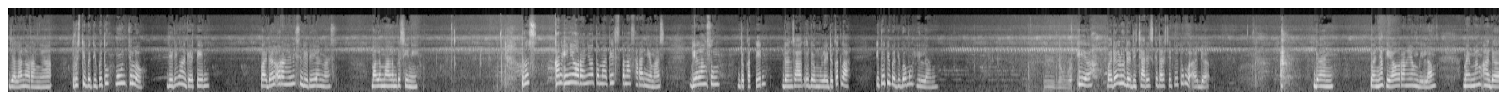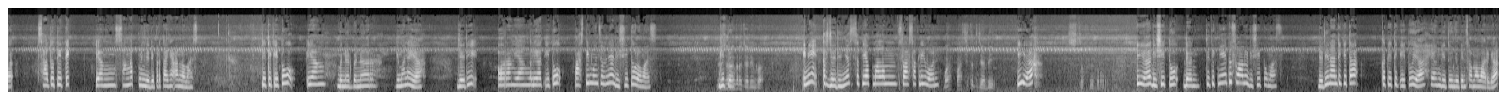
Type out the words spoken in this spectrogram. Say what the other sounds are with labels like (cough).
Jalan orangnya. Terus tiba-tiba tuh muncul loh. Jadi ngagetin. Padahal orang ini sendirian mas. Malam-malam ke sini terus kan ini orangnya otomatis penasaran ya mas. Dia langsung deketin dan saat udah mulai deket lah itu tiba-tiba menghilang Hilang mbak. Iya, padahal udah dicari sekitar situ tuh nggak ada. (clears throat) Dan banyak ya orang yang bilang memang ada satu titik yang sangat menjadi pertanyaan loh mas. Titik itu yang benar-benar gimana ya? Jadi orang yang ngelihat itu pasti munculnya di situ loh mas. Itu Gitu. sering terjadi mbak. Ini terjadinya setiap malam Selasa Kliwon. Wah pasti terjadi. Iya. Iya di situ dan titiknya itu selalu di situ mas. Jadi nanti kita ke titik itu ya yang ditunjukin sama warga.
